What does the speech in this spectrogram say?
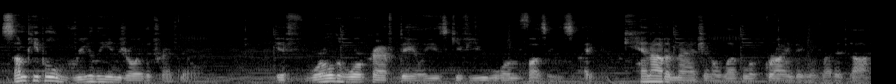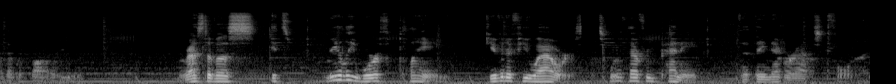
Some people really enjoy the treadmill. If World of Warcraft dailies give you warm fuzzies, I cannot imagine a level of grinding and let it die that would bother you. The rest of us, it's really worth playing. Give it a few hours. It's worth every penny that they never asked for.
